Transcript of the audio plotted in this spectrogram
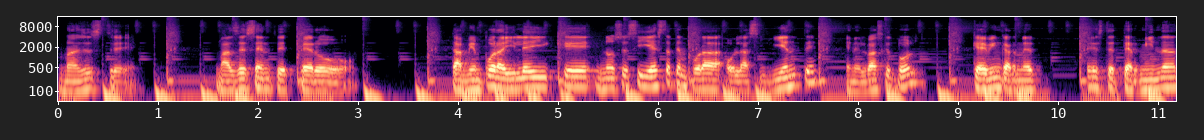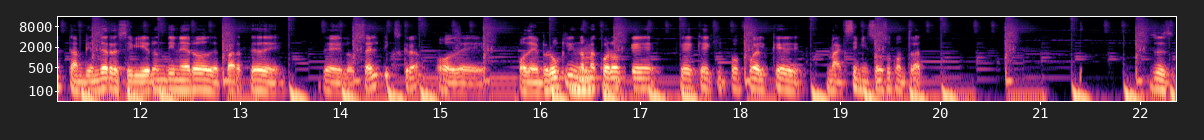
más, este, más decente, pero también por ahí leí que no sé si esta temporada o la siguiente en el básquetbol, Kevin Garnett este, termina también de recibir un dinero de parte de, de los Celtics, creo, o de, o de Brooklyn, no me acuerdo qué, qué, qué, equipo fue el que maximizó su contrato. Entonces,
